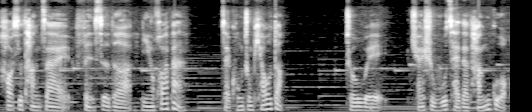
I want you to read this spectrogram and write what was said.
好似躺在粉色的莲花瓣在空中飘荡，周围全是五彩的糖果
